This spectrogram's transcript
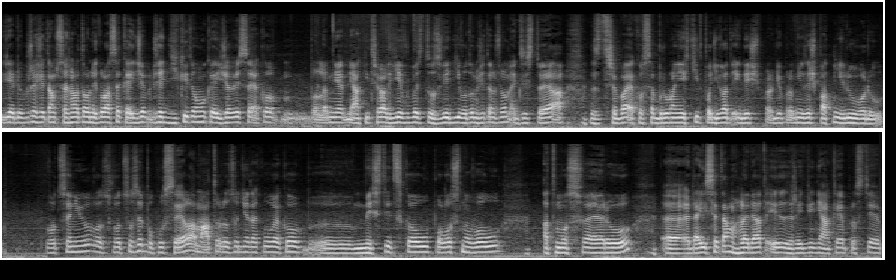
je dobře, že tam sehnal toho Nikolase Cage, protože díky tomu Cageovi se jako mm, podle mě nějaký třeba lidi vůbec dozvědí o tom, že ten film existuje a třeba jako se budou na něj chtít podívat, i když pravděpodobně ze špatných důvodů oceňuju, o, o co se pokusil a má to rozhodně takovou jako uh, mystickou, polosnovou atmosféru, eh, dají se tam hledat i zřejmě nějaké prostě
